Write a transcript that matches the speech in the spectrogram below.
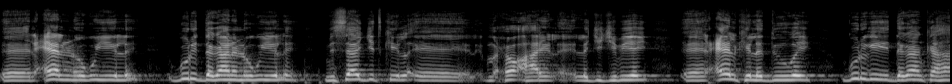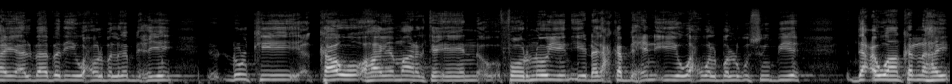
ceel noogu yiilay guri degaana noogu yiilay. Masaajidkii muxuu ahay la jijibiyey ceelkii la duugay. Gurigii degaanka ahaa albaabadii wax walba laga bixiyey dhulkii kaawo ahaaye maaragtay foornooyin iyo dhagax ka bixin iyo wax walba lagu suubiye dacwaan ka nahay.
